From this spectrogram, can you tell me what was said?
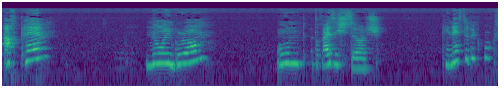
8 Pam, 9 Grom und 30 Search. Okay, nächste Big Box.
